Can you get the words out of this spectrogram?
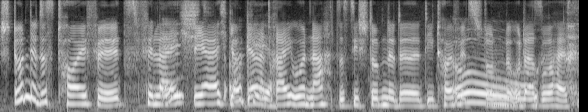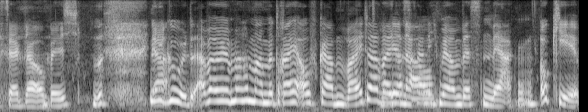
Stunde des Teufels. Vielleicht, Echt? ja, ich glaube, ja, Okay. drei Uhr nachts ist die Stunde, de, die Teufelsstunde Oh. oder so heißt es ja, glaube ich. Nee, Ja. gut, aber wir machen mal mit drei Aufgaben weiter, weil das Genau. kann ich mir am besten merken. Okay,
